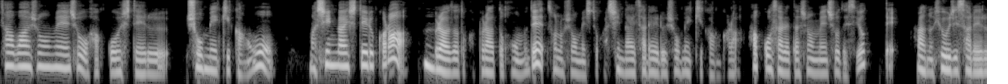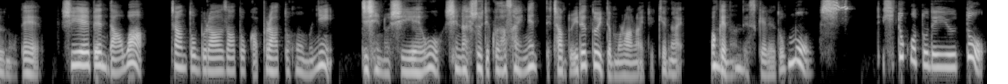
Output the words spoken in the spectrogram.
サーバー証明書を発行している証明機関を、まあ、信頼しているから、うんブラウザとかプラットフォームでその証明書とか信頼される証明機関から発行された証明書ですよってあの表示されるので CA ベンダーはちゃんとブラウザとかプラットフォームに自身の CA を信頼しといてくださいねってちゃんと入れといてもらわないといけないわけなんですけれども、し一言で言うと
